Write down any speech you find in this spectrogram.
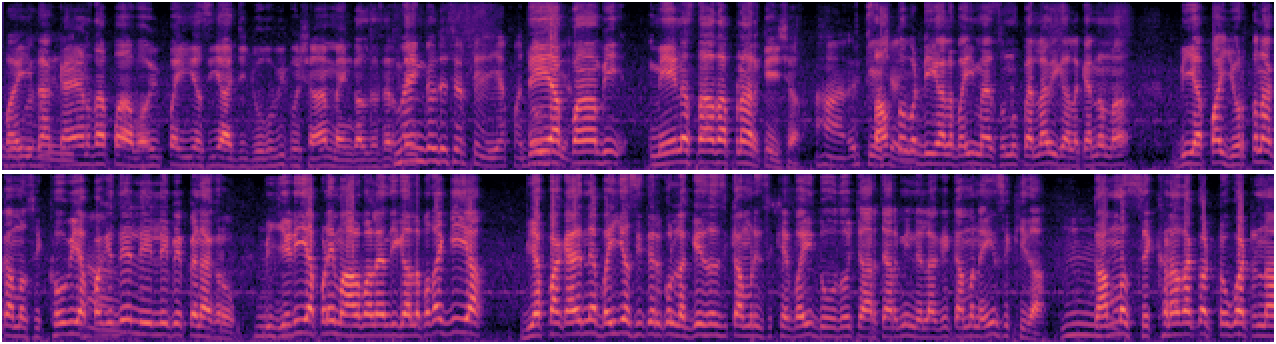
ਬਾਈ ਦਾ ਕਹਿਣ ਦਾ ਭਾਵ ਆ ਵੀ ਭਾਈ ਅਸੀਂ ਅੱਜ ਜੋ ਵੀ ਕੁਛ ਆ ਮੈਂਗਲ ਦੇ ਸਿਰ ਤੇ ਐਂਗਲ ਦੇ ਸਿਰ ਤੇ ਆ ਜੀ ਆਪਾਂ ਤੇ। ਆਪਾਂ ਵੀ ਮੇਨ ਉਸਤਾਦ ਆਪਣਾ ਰਕੇਸ਼ ਆ ਹਾਂ ਰਕੇਸ਼ ਸਭ ਤੋਂ। ਵੱਡੀ ਗੱਲ ਬਾਈ ਮੈਂ ਤੁਹਾਨੂੰ ਪਹਿਲਾਂ ਵੀ ਗੱਲ ਕਹਿਣਾ ਹੁੰਨਾ ਵੀ ਆਪਾਂ ਯੁਰਤ ਨਾਲ ਕੰਮ ਸਿੱਖੋ ਵੀ ਆਪਾਂ। ਕਿਤੇ ਲੇਲੇ ਪੇਪੇ ਨਾ ਕਰੋ ਵੀ ਜਿਹੜੀ ਆਪਣੇ ਮਾਲ ਵਾਲਿਆਂ ਦੀ ਗੱਲ ਪਤਾ ਕੀ ਆ ਵੀ ਆਪਾਂ ਕਹਿ ਦਿੰਦੇ ਆ ਬਈ ਅਸੀਂ ਤੇਰੇ ਕੋਲ ਲੱਗੇ ਸੀ ਅਸੀਂ ਕੰਮ ਨਹੀਂ ਸਿੱਖੇ। ਬਈ 2 2 4 4 ਮਹੀਨੇ ਲੱਗੇ ਕੰਮ ਨਹੀਂ ਸਿੱਖੀਦਾ। ਕੰਮ ਸਿੱਖਣਾ ਤਾਂ ਘੱਟੋ ਘੱਟ ਨਾ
